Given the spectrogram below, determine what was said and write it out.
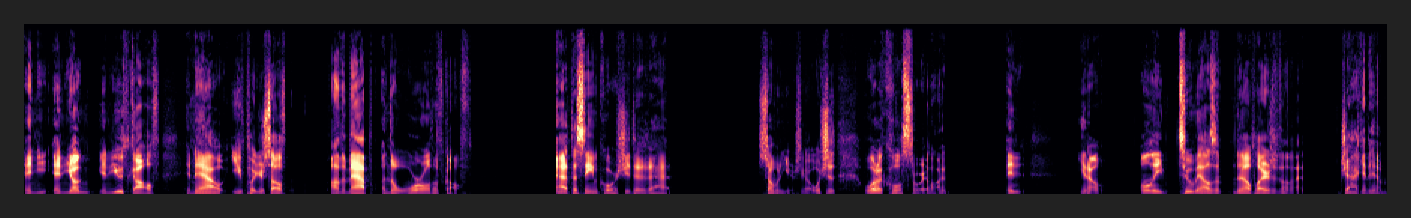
and and young and youth golf, and now you've put yourself on the map in the world of golf at the same course you did it at so many years ago, which is what a cool storyline. And you know, only two males male players have done that, Jack and him.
